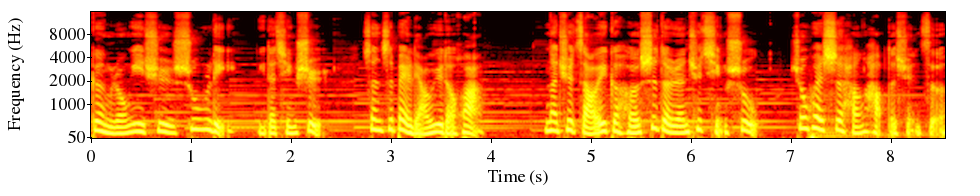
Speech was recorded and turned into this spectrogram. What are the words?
更容易去梳理你的情绪。甚至被疗愈的话，那去找一个合适的人去倾诉，就会是很好的选择。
